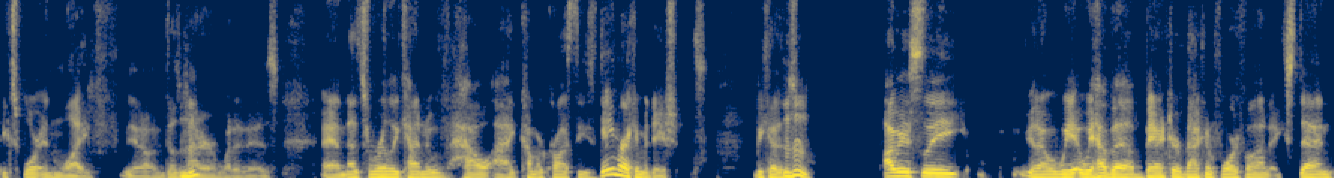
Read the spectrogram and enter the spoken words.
explore in life. You know, it doesn't Mhm. matter what it is, and that's really kind of how I come across these game recommendations because Mhm. obviously you know we we have a banter back and forth on extend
